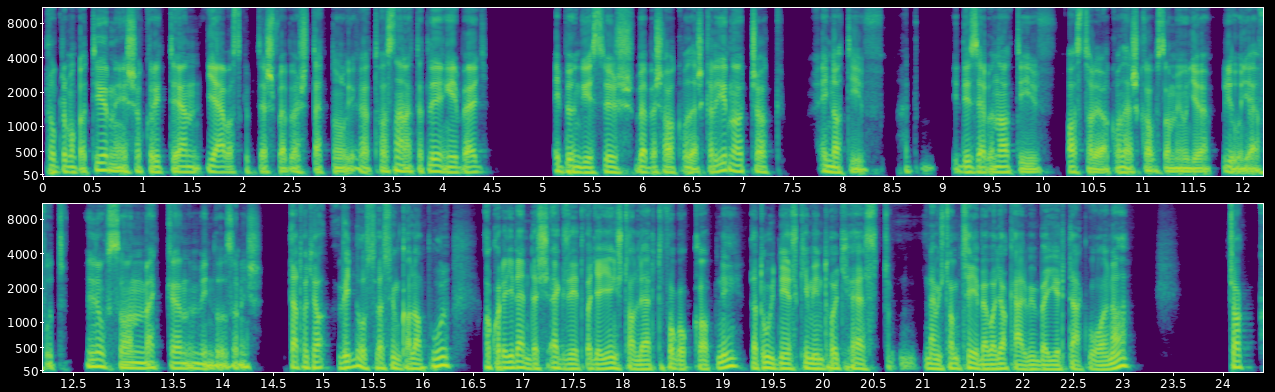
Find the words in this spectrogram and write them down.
programokat írni, és akkor itt ilyen JavaScript-es webes technológiákat használnak, tehát lényegében egy, egy böngészős webes alkalmazást kell írnod, csak egy natív, hát idézőben natív asztali alkalmazást kapsz, ami ugye ugyanúgy elfut Linuxon, Mac-en, Windows-on is. Tehát, hogyha Windows veszünk alapul, akkor egy rendes exét vagy egy installert fogok kapni, tehát úgy néz ki, mintha ezt nem is tudom, C-be vagy akármibe írták volna, csak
